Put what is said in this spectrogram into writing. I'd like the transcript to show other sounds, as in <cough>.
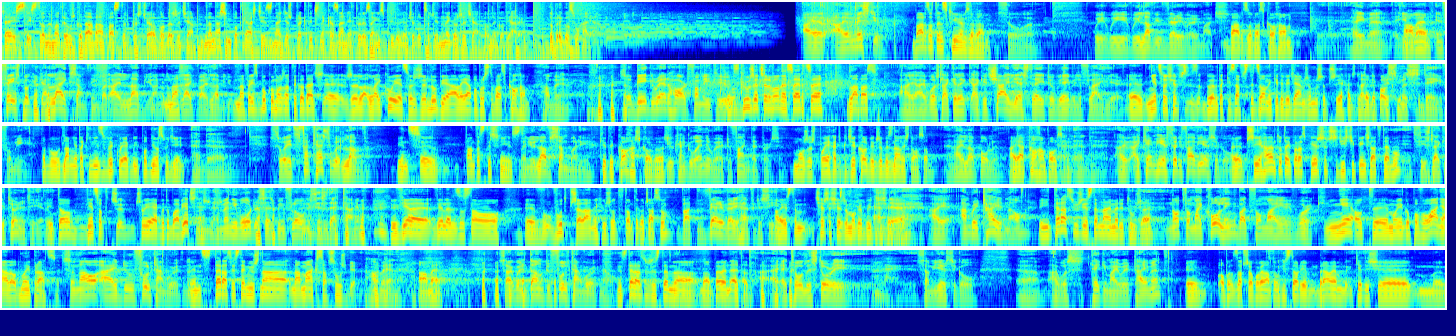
Cześć, z tej strony Mateusz Godawa, pastor Kościoła Woda Życia. Na naszym podcaście znajdziesz praktyczne kazania, które zainspirują cię do codziennego życia pełnego wiary. Dobrego słuchania. I have, I have missed you. Bardzo tęskniłem za wami. So uh, we, we, we love you very, very much. Bardzo was kocham. Amen. You Amen. Know, in Facebook, you can like something, but I love you. I don't Na- like, but I love you. Na Facebooku można tylko dać, e, że la- lajkuję coś, że lubię, ale ja po prostu was kocham. Amen. so big red heart from me to you. Więc duże czerwone serce dla was. Nieco się, byłem taki zawstydzony, kiedy wiedziałem, że muszę przyjechać tutaj Like do Polski. To był dla mnie taki niezwykły, jakby podniosły dzień. And um, so it's fantastic with love. Więc e, fantastycznie jest. When you love somebody, Kiedy kochasz kogoś, you can go anywhere to find that person. możesz pojechać gdziekolwiek, żeby znaleźć tą osobę. And I love Poland. A ja kocham Polskę. And, and I, I came here 35 years ago. E, Przyjechałem tutaj po raz pierwszy 35 lat temu It feels like eternity, you know. i to nieco czu- czuję, jakby to była wieczność. And, już. and many waters has been flowing since that time. <laughs> Wiele, wiele zostało e, wód przelanych już od tamtego czasu, But very, very happy to see. ale jestem, cieszę się, że mogę być And dzisiaj. uh. I, I'm retired now, I teraz już jestem na emeryturze, not for my calling, but for my work. nie od mojego powołania, ale od mojej pracy. So now I do full-time work. Więc teraz jestem już na, na maksa w służbie. Amen. <laughs> Amen. So I went down to full-time work now. Więc teraz już jestem na, na pełen etat. I, I told this story uh, some years ago. Uh, I was taking my retirement, opo- Zawsze opowiadam tą historię. Brałem kiedyś e,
